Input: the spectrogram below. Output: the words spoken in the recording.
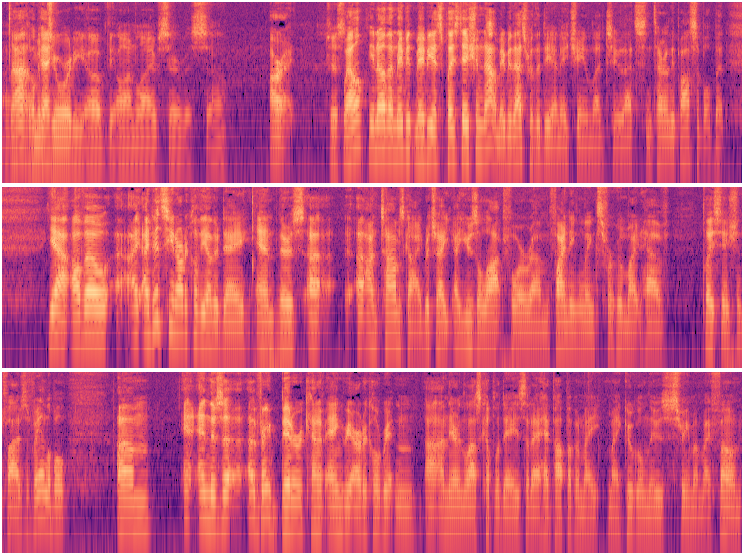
uh, ah, the okay. majority of the OnLive service. So, all right. Just well, you know, then maybe maybe it's PlayStation now. Maybe that's where the DNA chain led to. That's entirely possible. But yeah, although I, I did see an article the other day, and there's uh, uh, on Tom's Guide, which I, I use a lot for um, finding links for who might have PlayStation fives available. Um, and, and there's a, a very bitter kind of angry article written uh, on there in the last couple of days that I had pop up in my my Google News stream on my phone.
